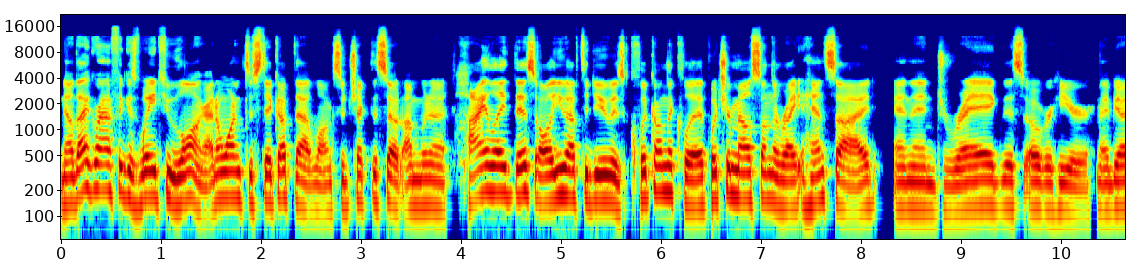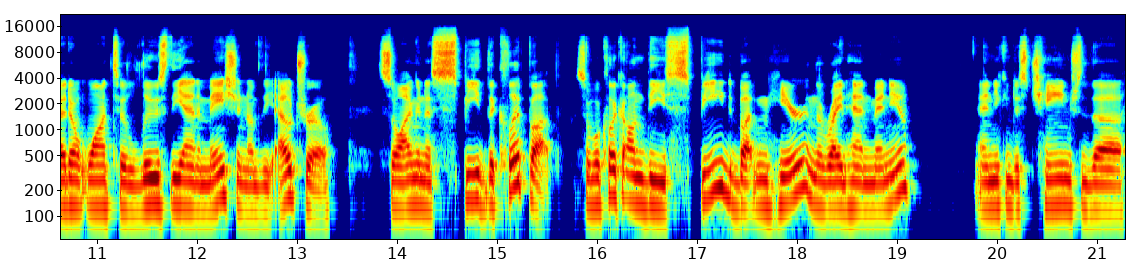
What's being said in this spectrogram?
Now that graphic is way too long. I don't want it to stick up that long. So check this out. I'm going to highlight this. All you have to do is click on the clip, put your mouse on the right hand side, and then drag this over here. Maybe I don't want to lose the animation of the outro. So I'm going to speed the clip up. So we'll click on the speed button here in the right hand menu. And you can just change the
